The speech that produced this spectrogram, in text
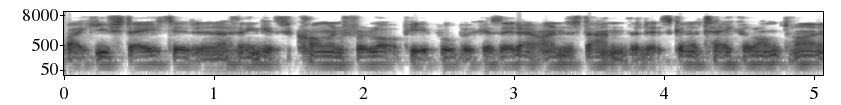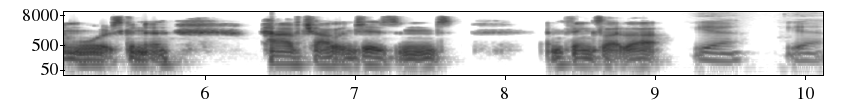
like you've stated. And I think it's common for a lot of people because they don't understand that it's going to take a long time, or it's going to have challenges and and things like that. yeah yeah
